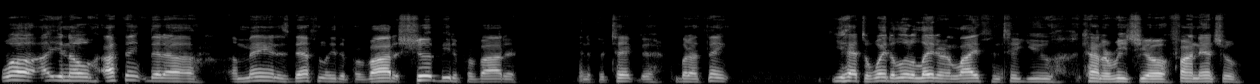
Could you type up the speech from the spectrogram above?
Well, uh, you know, I think that uh, a man is definitely the provider, should be the provider and the protector, but I think you have to wait a little later in life until you kind of reach your financial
